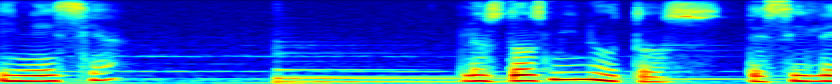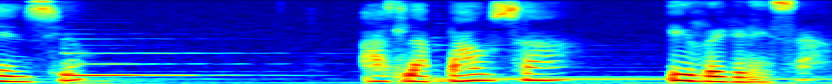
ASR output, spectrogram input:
Inicia los dos minutos de silencio haz la pausa y regresa.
